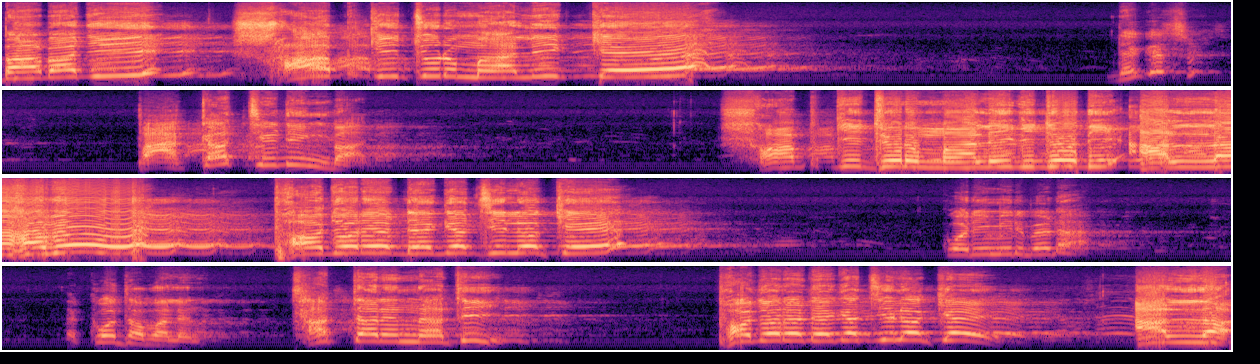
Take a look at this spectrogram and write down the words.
বাবাজি সব কিছুর মালিক কে দেখেছ? পাকা চিডিং বাদ। সব কিছুর মালিক যদি আল্লাহ হবে, ফজরে ডেকেছিল কে? করিমির বেটা। কথা বলেন। ছাত্তারের নাতি। ফজরে ডেকেছিল কে? আল্লাহ।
